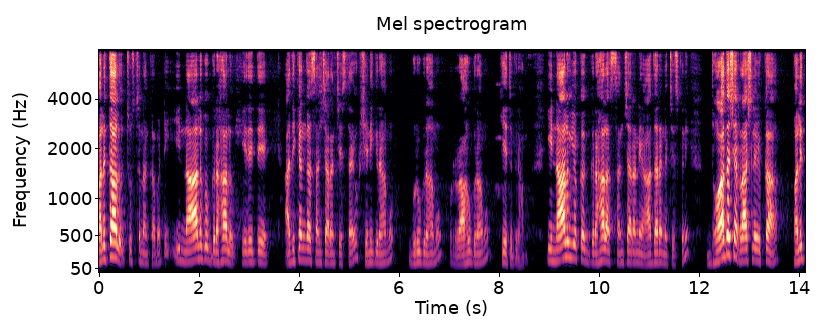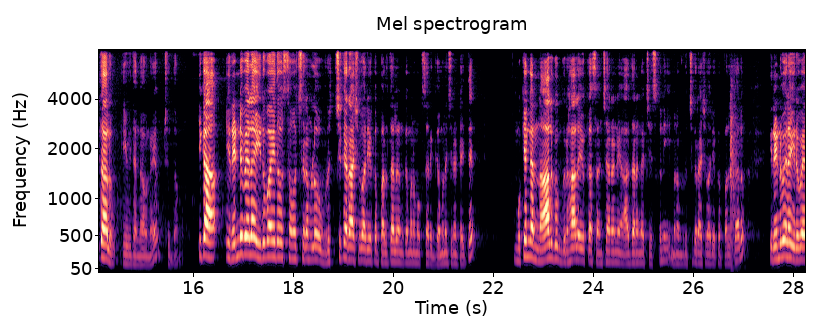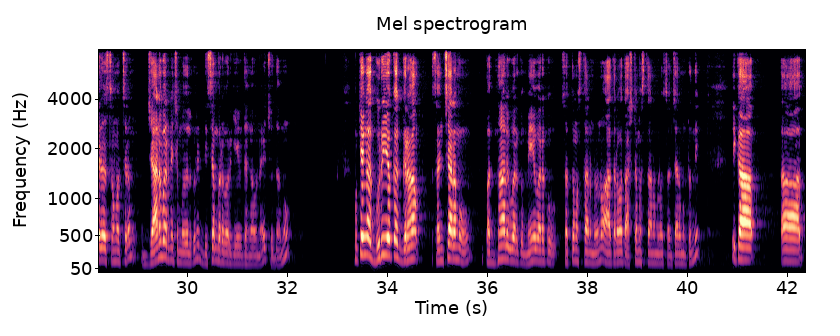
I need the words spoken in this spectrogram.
ఫలితాలు చూస్తున్నాం కాబట్టి ఈ నాలుగు గ్రహాలు ఏదైతే అధికంగా సంచారం చేస్తాయో శని గ్రహము గురుగ్రహము రాహుగ్రహము కేతుగ్రహము ఈ నాలుగు యొక్క గ్రహాల సంచారాన్ని ఆధారంగా చేసుకుని ద్వాదశ రాశుల యొక్క ఫలితాలు ఏ విధంగా ఉన్నాయో చూద్దాము. ఇక ఈ రెండు వేల ఇరవై ఐదవ సంవత్సరంలో వృశ్చిక రాశి వారి యొక్క ఫలితాలు కనుక మనం ఒకసారి గమనించినట్టయితే ముఖ్యంగా నాలుగు గ్రహాల యొక్క సంచారాన్ని ఆధారంగా చేసుకుని మనం వృశ్చిక రాశి వారి యొక్క ఫలితాలు ఈ రెండు వేల ఇరవై ఐదవ సంవత్సరం జనవరి నుంచి మొదలుకొని డిసెంబర్ వరకు ఏ విధంగా ఉన్నాయో చూద్దాము. ముఖ్యంగా గురు యొక్క గ్రహ సంచారము పద్నాలుగు వరకు మే వరకు సప్తమ స్థానంలోను ఆ తర్వాత అష్టమ స్థానంలో సంచారం ఉంటుంది. ఇక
